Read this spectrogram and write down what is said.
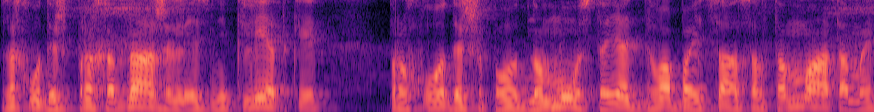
Заходиш проходна, железні клітки, проходиш по одному, стоять два бойця з автоматами.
